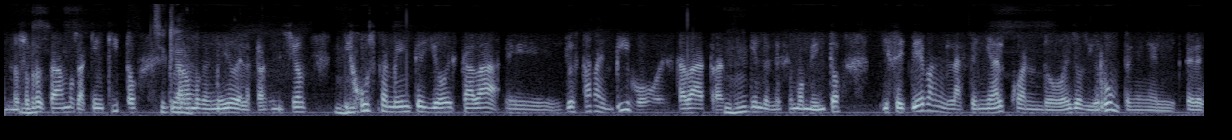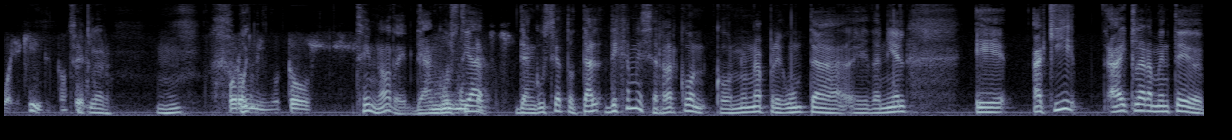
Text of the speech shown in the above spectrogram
Nosotros estábamos aquí en Quito, estábamos en medio de la transmisión y justamente yo estaba, eh, yo estaba en vivo, estaba transmitiendo en ese momento y se llevan la señal cuando ellos irrumpen en el C de Guayaquil. Entonces, claro. Fueron minutos Sí, ¿no? De, angustia, de angustia total. Déjame cerrar con, con una pregunta, eh, Daniel. Eh, aquí hay claramente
